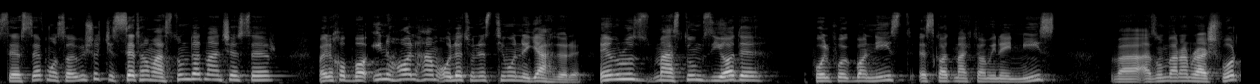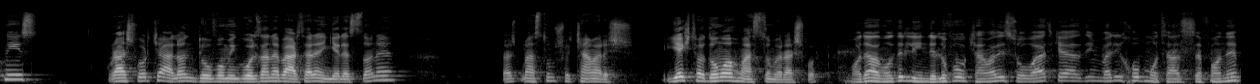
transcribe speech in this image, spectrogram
سف سف مساوی شد که سه تا مصدوم داد منچستر. ولی خب با این حال هم اوله تونست تیمو نگه داره. امروز مصدوم زیاده. پول پوگبا نیست. اسکات مکتامینی نیست. و از اون برم رشفورد نیست. رشفورد که الان دومین گلزن برتر انگلستانه. مصدوم شد کمرش. یک تا دو ماه مصدوم رشفورد. ما در مورد لیندلوف و کمری صحبت کردیم ولی خب متاسفانه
